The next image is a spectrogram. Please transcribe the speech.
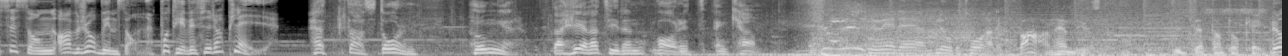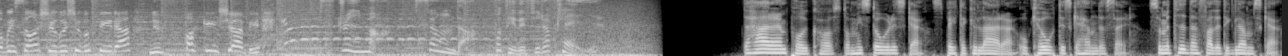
säsong av Robinson på TV4 Play. Hetta, storm, hunger. Det har hela tiden varit en kamp. Nu är det blod och tårar. Fan händer just nu. Det. är Detta är inte okej. Robinson 2024, nu fucking kör vi! Streama söndag på TV4 Play. Det här är en podcast om historiska, spektakulära och kaotiska händelser som med tiden fallit i glömska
